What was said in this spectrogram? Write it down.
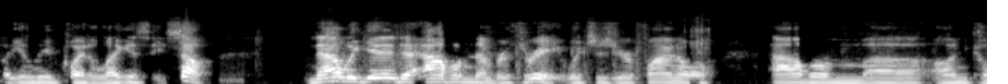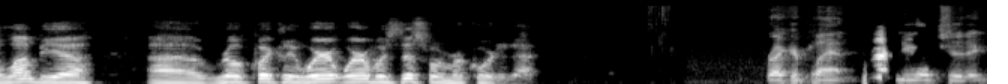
but you leave quite a legacy. So now we get into album number three, which is your final album uh, on Columbia. Uh, real quickly, where where was this one recorded at? Record plant, New York City.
